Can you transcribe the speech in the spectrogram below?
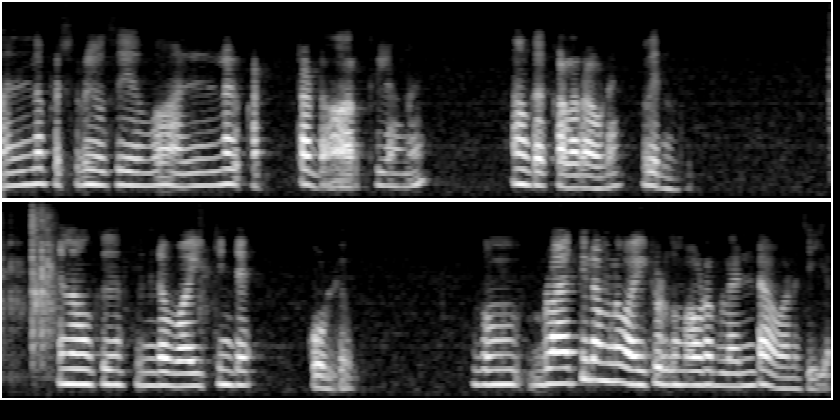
നല്ല പ്രഷർ യൂസ് ചെയ്യുമ്പോൾ നല്ല കട്ട ഡാർക്കിലാണ് നമുക്ക് കളർ അവിടെ വരുന്നത്. നമുക്ക് ഇതിന്റെ വൈറ്റിന്റെ കൊള്ളു ഇപ്പം ബ്ലാക്കിൽ നമ്മൾ വൈറ്റ് കൊടുക്കുമ്പോൾ അവിടെ ബ്ലെൻഡ് ആവുകയാണ് ചെയ്യുക.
